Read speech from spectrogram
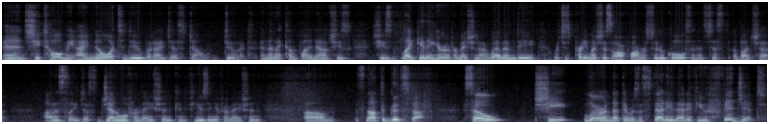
and she told me, I know what to do, but I just don't do it. And then I come find out she's, she's like getting her information on WebMD, which is pretty much just all pharmaceuticals, and it's just a bunch of, honestly, just general information, confusing information. Um, it's not the good stuff. So she learned that there was a study that if you fidget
